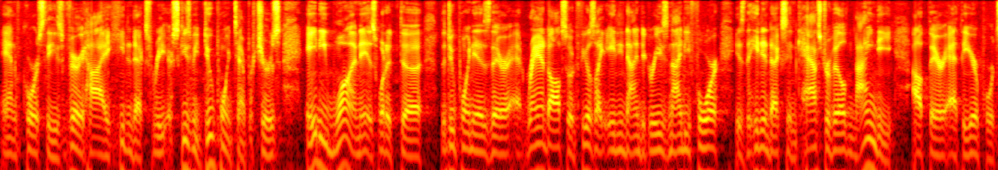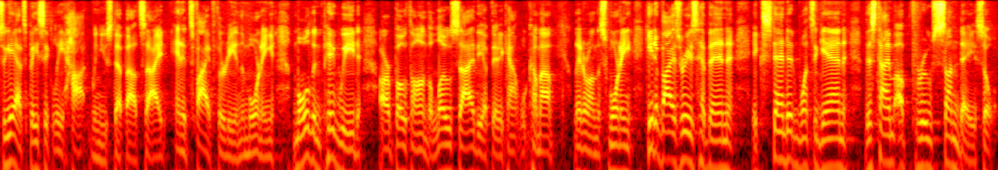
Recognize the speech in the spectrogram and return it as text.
And of course, these very high heat index, re, excuse me, dew point temperatures. 81 is what it, uh, the dew point is there at Randolph. So it feels like 89 degrees. 94 is the heat index in Castroville. 90 out there at the airport. So yeah, it's basically hot when you step outside, and it's 5:30 in the morning. Mold and pigweed are both on the low side. The updated count will come out later on this morning. Heat advisories have been extended once again, this time up through Sunday. So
